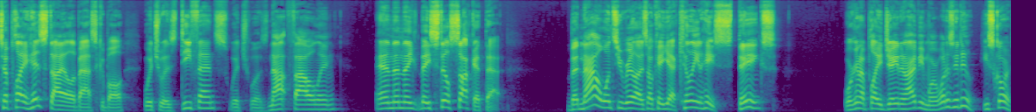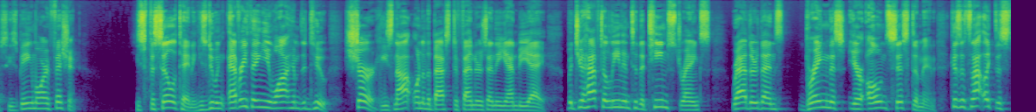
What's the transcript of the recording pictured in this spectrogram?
to play his style of basketball, which was defense, which was not fouling. And then they, they still suck at that. But now, once you realize, okay, yeah, Killian Hayes stinks, we're going to play Jaden Ivey more. What does he do? He scores. He's being more efficient. He's facilitating. He's doing everything you want him to do. Sure, he's not one of the best defenders in the NBA, but you have to lean into the team strengths rather than bring this your own system in. Because it's not like the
